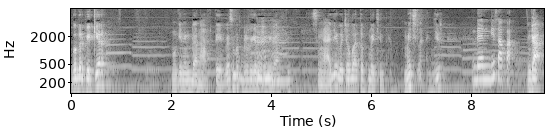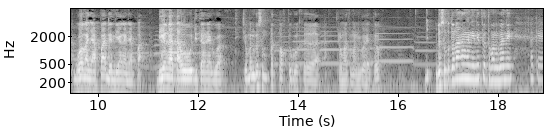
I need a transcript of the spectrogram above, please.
Gue berpikir mungkin ini udah nggak aktif. Gue sempat berpikir ini nggak aktif. Sengaja gue coba tuh matchin, match lah anjir. Dan disapa. Enggak, gue nggak nyapa dan dia nggak nyapa. Dia nggak tahu detailnya gue. Cuman gue sempet waktu gue ke rumah teman gue itu, udah sempet tunangan ini tuh teman gue nih. Oke.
